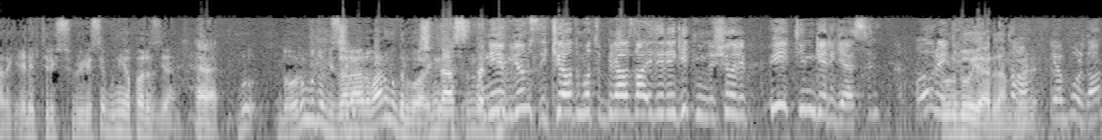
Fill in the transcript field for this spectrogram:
hareket elektrik süpürgesi bunu yaparız yani. Evet. Bu doğru mudur? Bir zararı var mıdır bu hareketin? Şimdi aslında O niye biliyor musun? İki adım atıp biraz daha ileriye gitmeyeyim de şöyle bir iteyim geri gelsin. Oraya Durduğu geliyor. yerden tamam. böyle. Ya buradan.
